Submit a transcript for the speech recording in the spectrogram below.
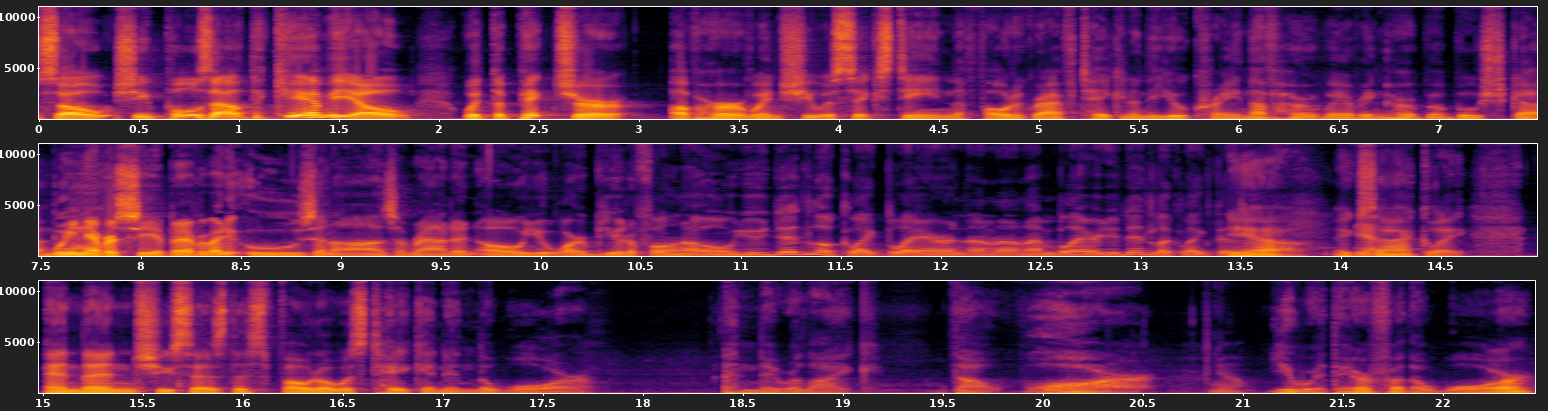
so she pulls out the cameo with the picture of her when she was 16, the photograph taken in the Ukraine of her wearing her babushka. We never see it, but everybody oohs and ahs around it. And, oh, you are beautiful, and oh, you did look like Blair, and then and Blair, you did look like this. Yeah, exactly. And then she says this photo was taken in the war. And they were like, "The war? Yeah. You were there for the war?"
